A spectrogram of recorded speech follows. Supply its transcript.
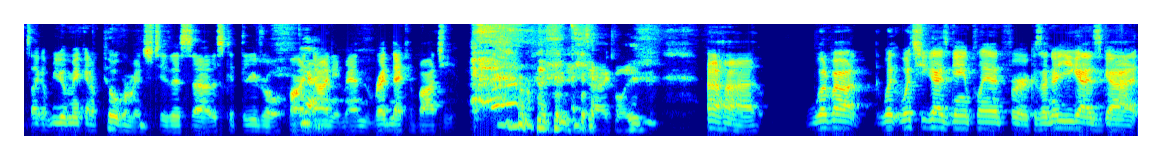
It's like you're making a pilgrimage to this uh, this cathedral of fine Yeah. dining, man. Redneck hibachi. exactly. Uh, what about what, what's you guys' game plan for? Because I know you guys got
